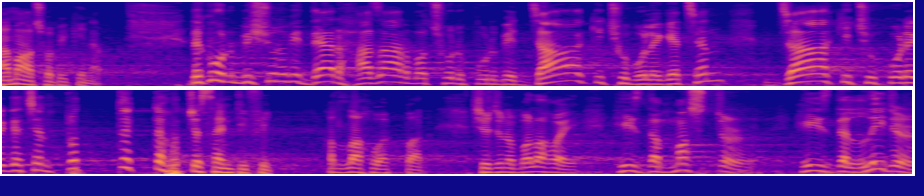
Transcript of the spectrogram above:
নামাজ হবে কিনা? দেখুন, বিশ্বনবী দেড় হাজার বছর পূর্বে যা কিছু বলে গেছেন, যা কিছু করে গেছেন প্রত্যেকটা হচ্ছে সাইন্টিফিক আল্লাহ আকবার। সেজন্য বলা হয় he is the master he is the leader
